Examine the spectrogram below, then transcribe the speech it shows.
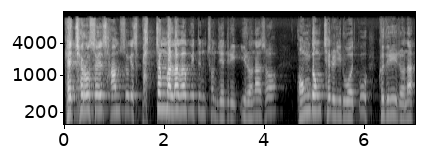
개체로서의 삶 속에서 바짝 말라가고 있던 존재들이 일어나서 공동체를 이루었고 그들이 일어나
